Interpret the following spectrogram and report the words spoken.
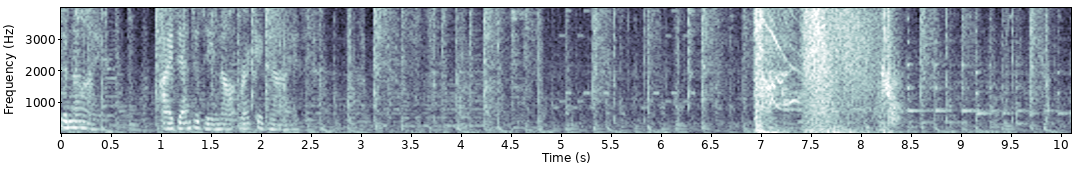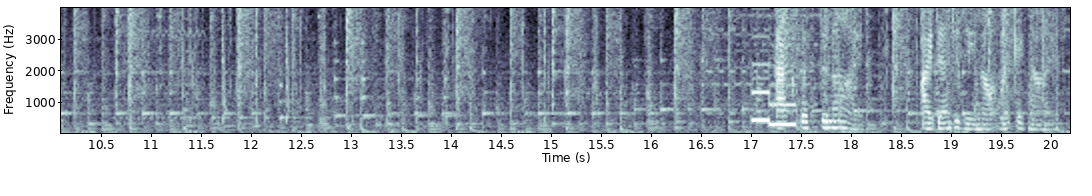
Denied. Identity not recognized. Access denied. Identity not recognized.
